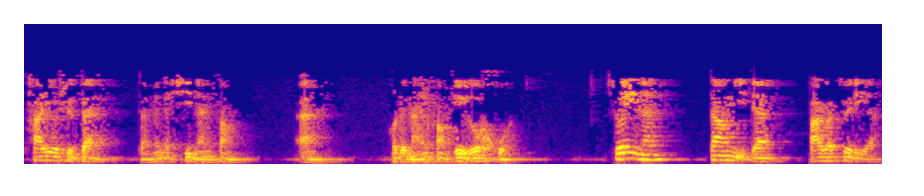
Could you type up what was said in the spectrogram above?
它又是在咱们的西南方啊。或者南方又有火，所以呢，当你的八个字里啊，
